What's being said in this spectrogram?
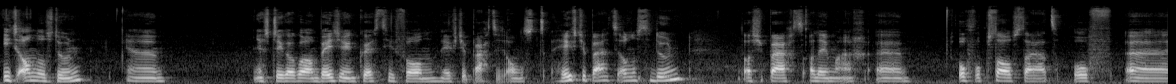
iets anders doen. Uh, is natuurlijk ook wel een beetje een kwestie van heeft je paard iets anders, heeft je paard iets anders te doen. als je paard alleen maar uh, of op stal staat of uh,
